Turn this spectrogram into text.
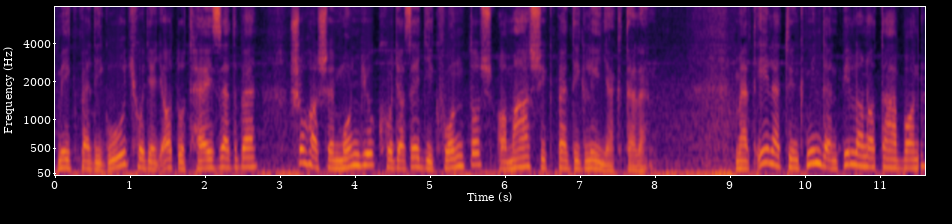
Mégpedig úgy, hogy egy adott helyzetben sohasem mondjuk, hogy az egyik fontos, a másik pedig lényegtelen. Mert életünk minden pillanatában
